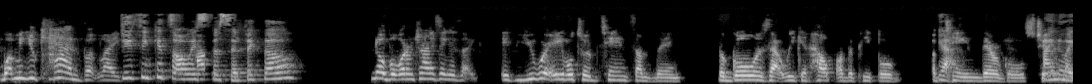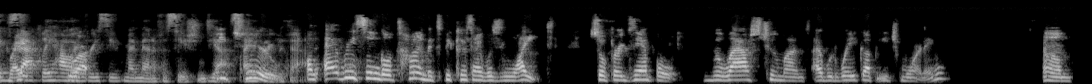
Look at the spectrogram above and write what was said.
well, I mean, you can, but like, do you think it's always specific though? No, but what I'm trying to say is like, if you were able to obtain something, the goal is that we can help other people obtain yeah. their goals too. I know like, exactly right? how I've received my manifestations. Yes, I agree with that. And every single time it's because I was light. So for example, the last two months, I would wake up each morning. Um,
